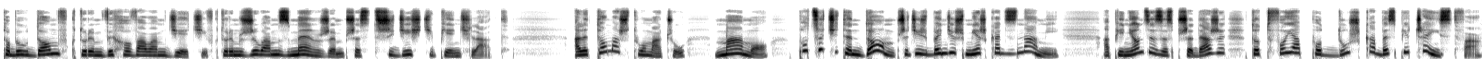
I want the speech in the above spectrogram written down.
To był dom, w którym wychowałam dzieci, w którym żyłam z mężem przez 35 lat. Ale Tomasz tłumaczył, mamo, po co ci ten dom? Przecież będziesz mieszkać z nami, a pieniądze ze sprzedaży to twoja poduszka bezpieczeństwa.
